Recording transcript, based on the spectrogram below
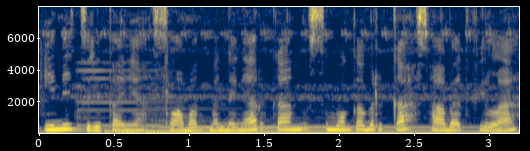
ini ceritanya. Selamat mendengarkan. Semoga berkah sahabat villa.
